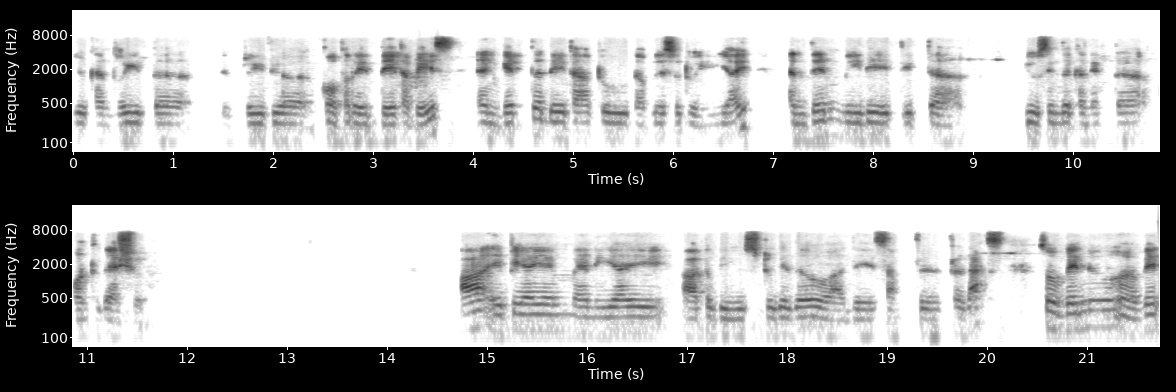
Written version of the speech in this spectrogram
you can read the read your corporate database and get the data to WSO2 EI and then mediate it uh, using the connector onto the Azure. Are APIM and EI are to be used together or are they sub products? So when you uh, when,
